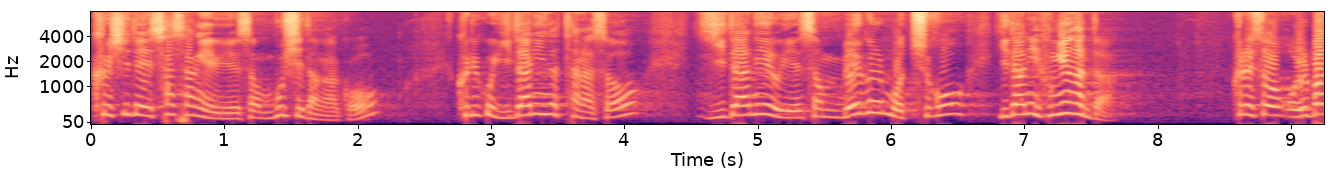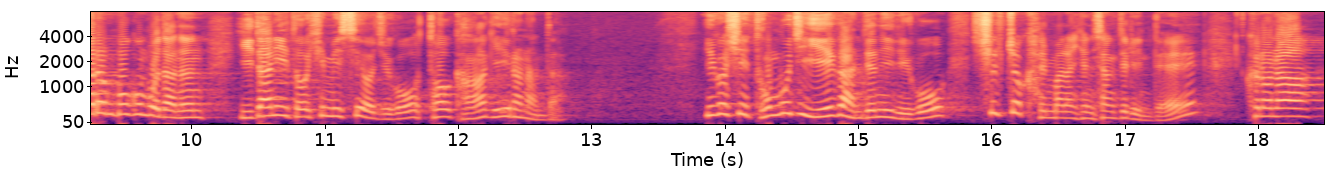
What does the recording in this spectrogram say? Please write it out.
그 시대의 사상에 의해서 무시당하고 그리고 이단이 나타나서 이단에 의해서 맥을 못 추고 이단이 흥행한다. 그래서 올바른 복음보다는 이단이 더 힘이 세워지고 더 강하게 일어난다. 이것이 도무지 이해가 안 되는 일이고 실족할 만한 현상들인데 그러나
